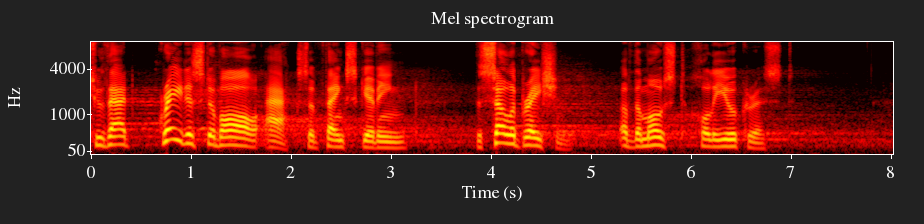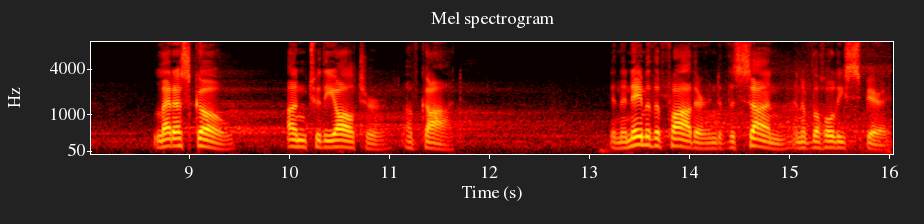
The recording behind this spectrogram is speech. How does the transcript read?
to that greatest of all acts of thanksgiving, the celebration of the most holy Eucharist. Let us go unto the altar of God. In the name of the Father, and of the Son, and of the Holy Spirit.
